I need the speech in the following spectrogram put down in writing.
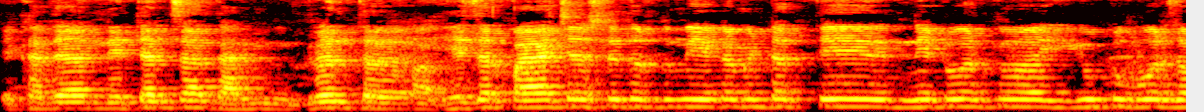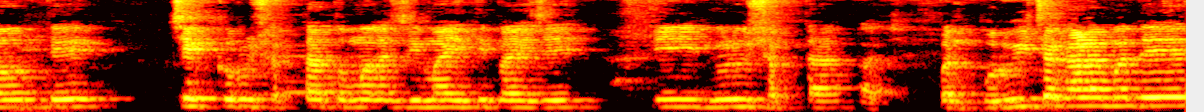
एखाद्या नेत्यांचा धार्मिक ग्रंथ हे जर पाहायचे असले तर तुम्ही एका मिनिटात ते नेटवर किंवा युट्यूबवर जाऊन ते चेक करू शकता. तुम्हाला जी माहिती पाहिजे ती मिळू शकता. पण पूर्वीच्या काळामध्ये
